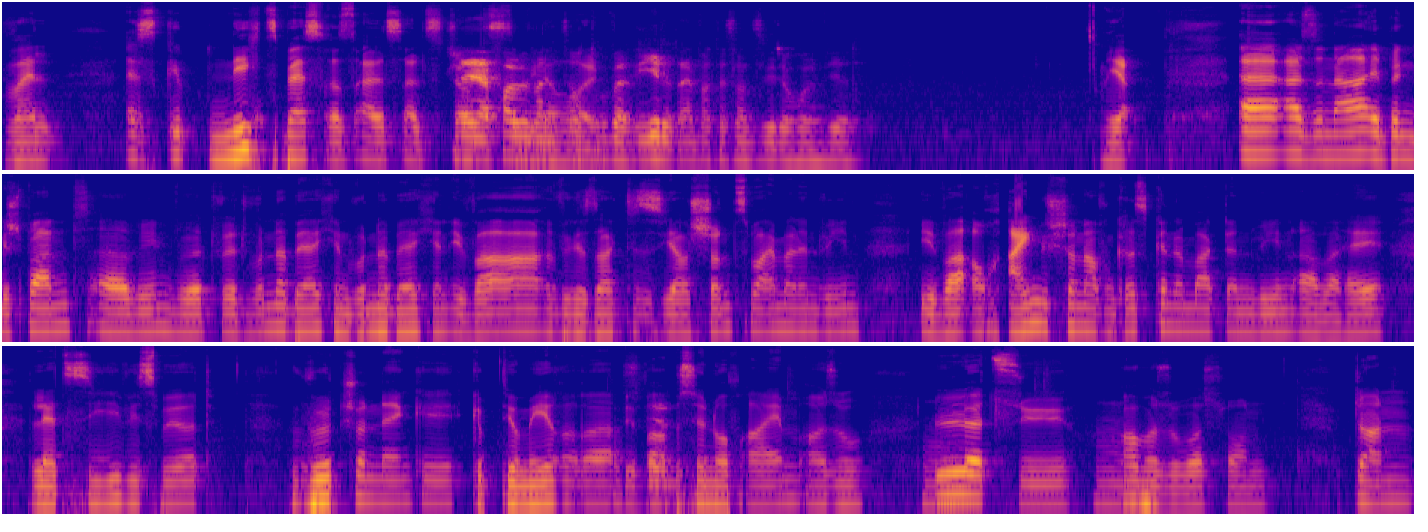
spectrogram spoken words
Weil es gibt nichts Besseres als, als Ja, Jokes ja, vor allem, wenn man jetzt auch drüber redet, einfach, dass man es wiederholen wird. Ja. Äh, also na, ich bin gespannt. Äh, Wien wird, wird Wunderbärchen, Wunderbärchen. Ich war, wie gesagt, dieses Jahr schon zweimal in Wien. Ich war auch eigentlich schon auf dem Christkindlmarkt in Wien, aber hey, let's see, wie es wird. Wird schon, denke ich. Gibt ja mehrere. Das Ich war bisher nur auf einem, also let's see. Aber sowas von. Dann,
